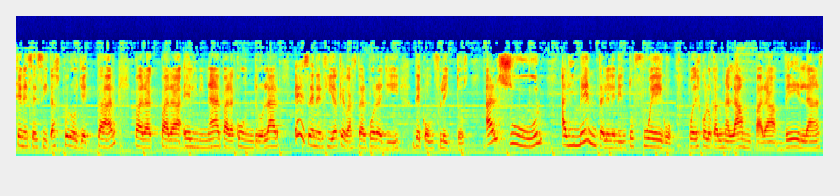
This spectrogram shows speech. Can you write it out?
que necesitas proyectar para, para eliminar, para controlar esa energía que va a estar por allí de conflictos. Al sur, alimenta el elemento fuego. Puedes colocar una lámpara, velas,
